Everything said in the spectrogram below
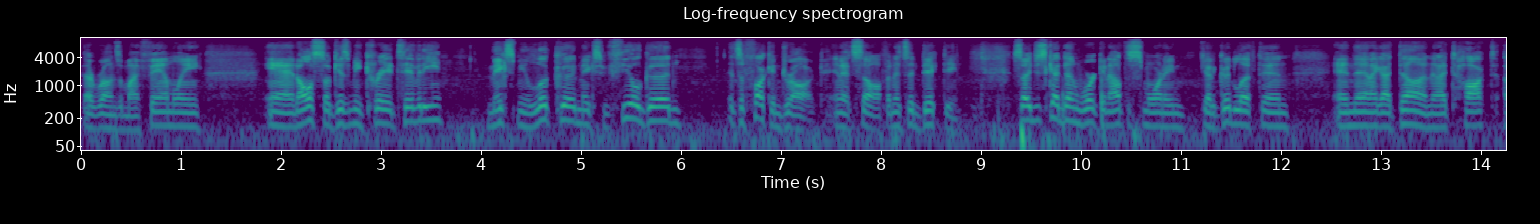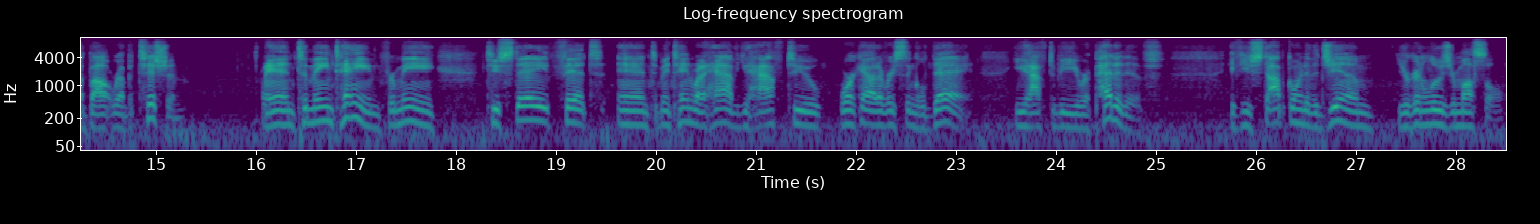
That runs in my family. And also gives me creativity, makes me look good, makes me feel good. It's a fucking drug in itself and it's addicting. So I just got done working out this morning, got a good lift in, and then I got done and I talked about repetition. And to maintain, for me, to stay fit and to maintain what I have, you have to work out every single day. You have to be repetitive. If you stop going to the gym, you're going to lose your muscle.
